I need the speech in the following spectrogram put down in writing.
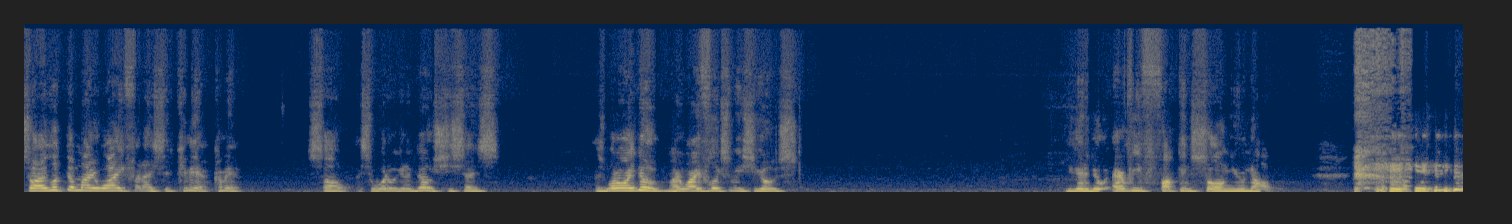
So I looked at my wife and I said, Come here, come here. So I said, What are we going to do? She says, I said, What do I do? My wife looks at me. She goes, You're going to do every fucking song you know.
